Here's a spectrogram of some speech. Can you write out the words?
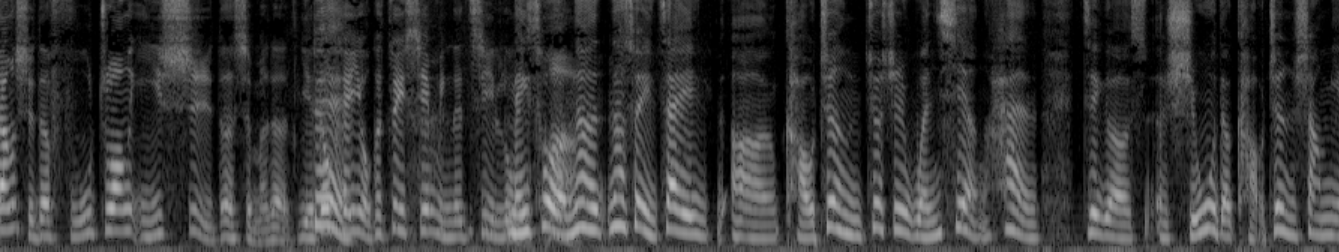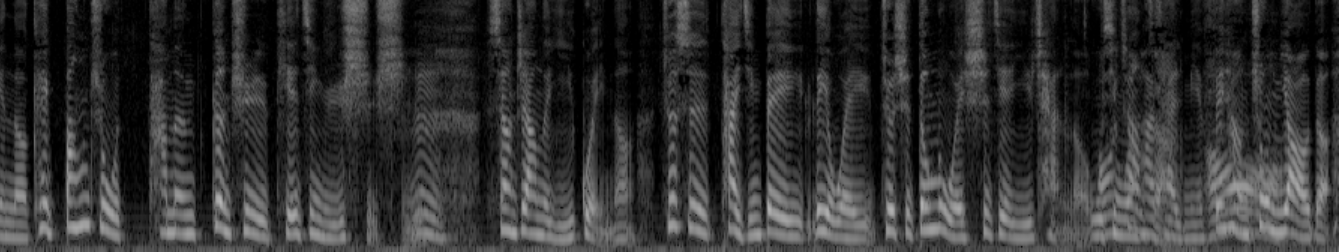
当时的服装仪式的什么的，也都可以有个最鲜明的记录。没错，那那所以在呃考证，就是文献和这个呃实物的考证上面呢，可以帮助他们更去贴近于史实。嗯。像这样的仪轨呢，就是它已经被列为就是登录为世界遗产了，无形文化财里面非常重要的。哦哦、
